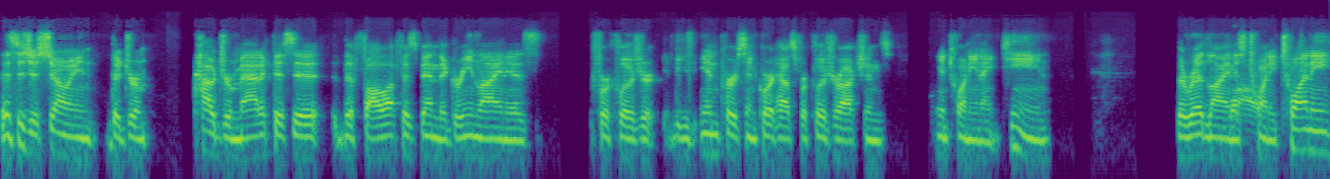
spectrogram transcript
this is just showing the how dramatic this is. The fall off has been. The green line is foreclosure. These in person courthouse foreclosure auctions in 2019 the red line wow. is 2020.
